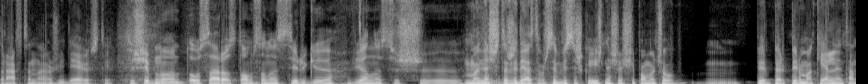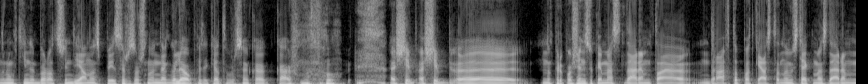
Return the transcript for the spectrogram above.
draftina žaidėjus. Tai Tai šiaip, nu, Ausaras Thompsonas irgi vienas iš... e, mane šitas žaidėjas, ta prasme, visiškai išnešė. Aš jį pamačiau mm, per, per pirmą kelnį ten rungtynį Berots Indianos Pacers, aš nu, negalėjau patikėti, ta prasme, ką, ką aš matau. Aš šiaip, aš šiaip e, nu, pripažinsiu, kai mes darėm tą draftą podcastą, nu vis tiek mes darėm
